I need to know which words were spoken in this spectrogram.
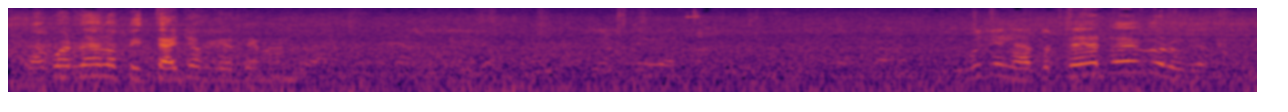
¿Te acuerdas de los pistachos que yo te mando? Uy, en alto te pero...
